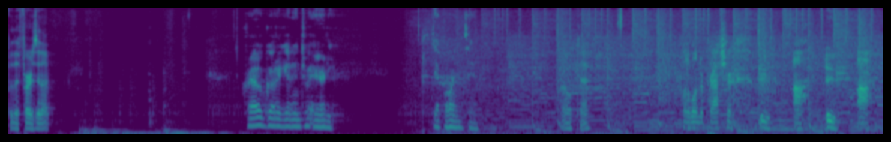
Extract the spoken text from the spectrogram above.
with the Thursday night. Crowd got to get into it early. Get behind the team. Okay. Put them under pressure. Ooh, ah, ooh, ah.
